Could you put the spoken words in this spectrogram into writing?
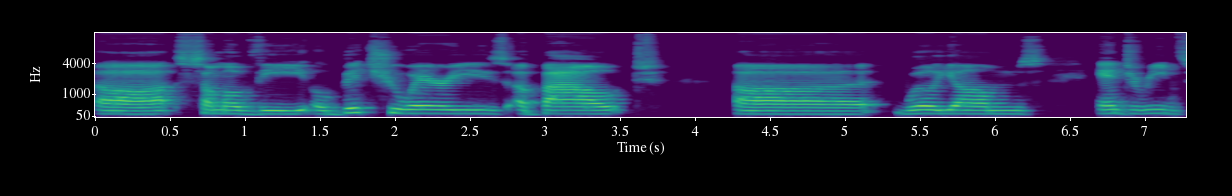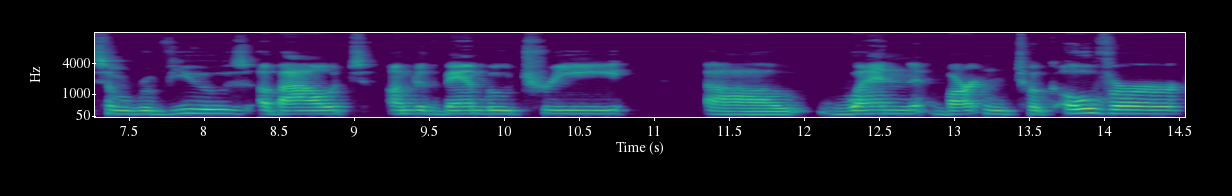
uh, some of the obituaries about uh, Williams and to read some reviews about Under the Bamboo Tree uh, when Barton took over.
